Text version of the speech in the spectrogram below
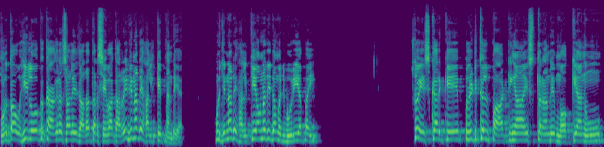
ਹੁਣ ਤਾਂ ਉਹੀ ਲੋਕ ਕਾਂਗਰਸ ਵਾਲੇ ਜ਼ਿਆਦਾਤਰ ਸੇਵਾ ਕਰ ਰਹੇ ਜਿਨ੍ਹਾਂ ਦੇ ਹਲਕੇ ਪੈਂਦੇ ਆ। ਹੁਣ ਜਿਨ੍ਹਾਂ ਦੇ ਹਲਕੇ ਆ, ਉਹਨਾਂ ਦੀ ਤਾਂ ਮਜਬੂਰੀ ਆ ਭਾਈ। ਸੋ ਇਸ ਕਰਕੇ ਪੋਲੀਟੀਕਲ ਪਾਰਟੀਆਂ ਇਸ ਤਰ੍ਹਾਂ ਦੇ ਮੌਕਿਆਂ ਨੂੰ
